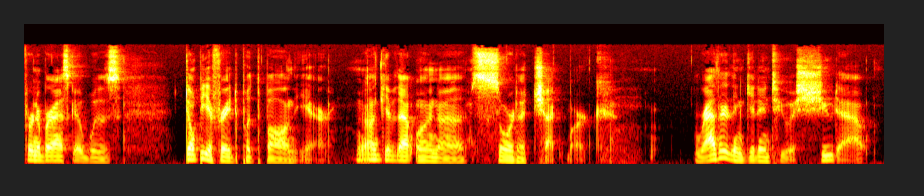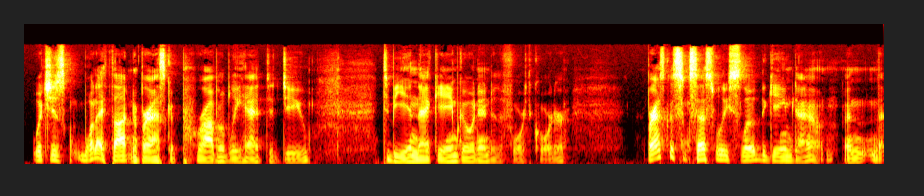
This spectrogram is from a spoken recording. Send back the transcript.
for Nebraska was don't be afraid to put the ball in the air. I'll give that one a sort of check mark. Rather than get into a shootout, which is what I thought Nebraska probably had to do to be in that game going into the fourth quarter, Nebraska successfully slowed the game down, and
